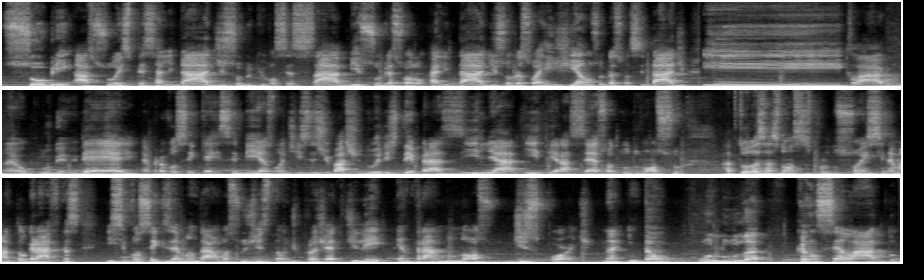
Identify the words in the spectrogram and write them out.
sobre a sua especialidade, sobre o que você sabe, sobre a sua localidade, sobre a sua região, sobre a sua cidade. E, claro, né, o Clube MBL, né, para você que quer receber as notícias de bastidores de Brasília e ter acesso a todo o nosso a todas as nossas produções cinematográficas e se você quiser mandar uma sugestão de projeto de lei, entrar no nosso Discord, né? Então, o Lula cancelado,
